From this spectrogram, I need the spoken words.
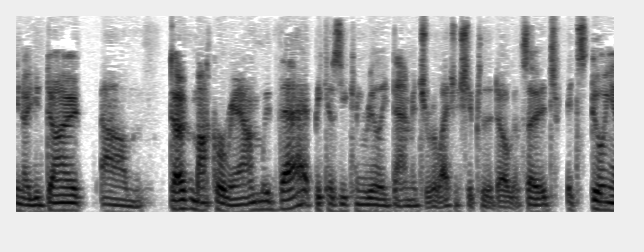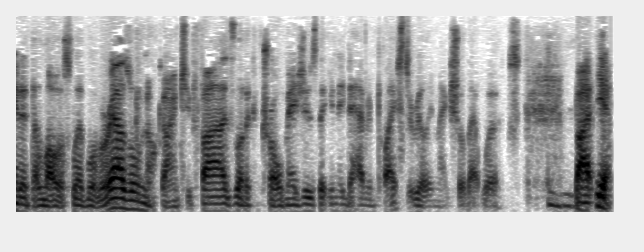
you know you don't um don't muck around with that because you can really damage your relationship to the dog. And so it's it's doing it at the lowest level of arousal not going too far. There's a lot of control measures that you need to have in place to really make sure that works. Mm-hmm. but yeah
